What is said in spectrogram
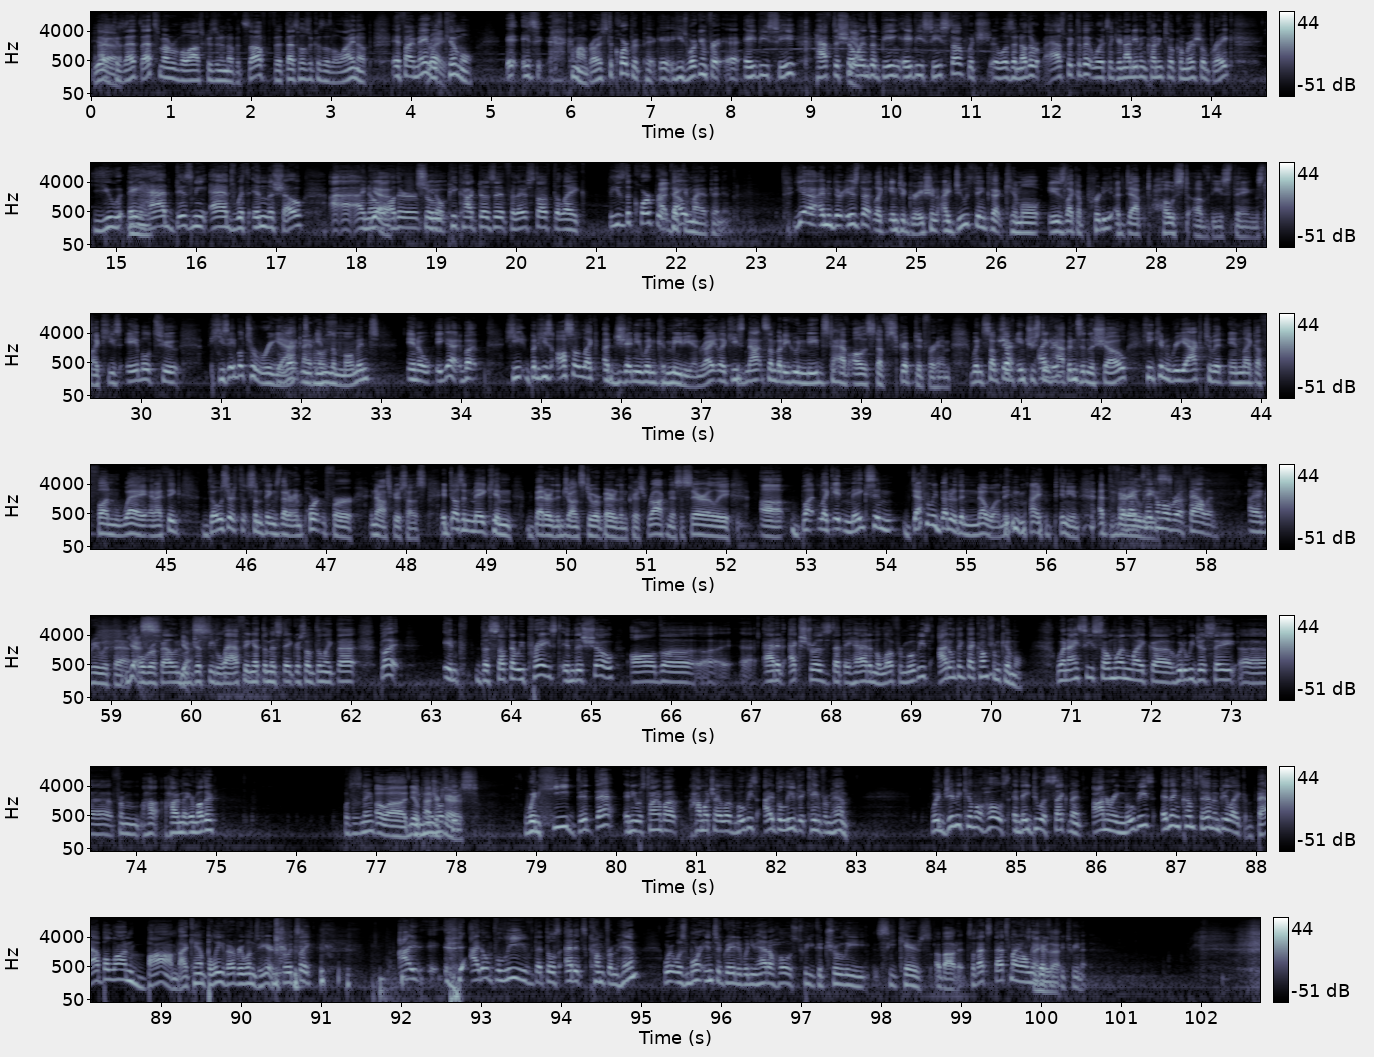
Yeah. because that's that's memorable Oscars in and of itself. But that's also because of the lineup. If I may, Right. with Kimmel, it, it's come on, bro. It's the corporate pick. It- he's working for uh, ABC. Half the show Yeah. ends up being ABC stuff, which was another aspect of it, where it's like you're not even cutting to a commercial break. You they had Disney ads within the show. I, I- know Mm-hmm. Yeah, other so- you know Peacock does it for their stuff, but like he's the corporate Uh, pick w- in my opinion. Yeah, I mean there is that like integration. I do think that Kimmel is like a pretty adept host of these things. Like he's able to he's able to react in the moment in a yeah, but he but he's also like a genuine comedian, right? Like he's not somebody who needs to have all this stuff scripted for him. When something Sure, interesting happens in the show, he can react to it in like a fun way, and I think those are th- some things that are important for an Oscars host. It doesn't make him better than jon Stewart, better than Chris Rock necessarily, uh, but like it makes him definitely better than no one, in my opinion, at the very and I'd least. take him over a Fallon. I agree with that. Yes, Over a Fallon who'd just be laughing at the mistake or something like that. But in the stuff that we praised in this show, all the uh, added extras that they had and the love for movies, I don't think that comes from Kimmel. When I see someone like uh, who do we just say uh, from How, How I Met Your Mother? What's his name? Oh, uh, Neil When Patrick Harris. when he did that and he was talking about how much I love movies, I believed it came from him. When Jimmy Kimmel hosts and they do a segment honoring movies and then comes to him and be like, Babylon bombed. I can't believe everyone's here. So it's like, I, I don't believe that those edits come from him. Where it was more integrated when you had a host who you could truly see cares about it. So that's that's my only I difference between it.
